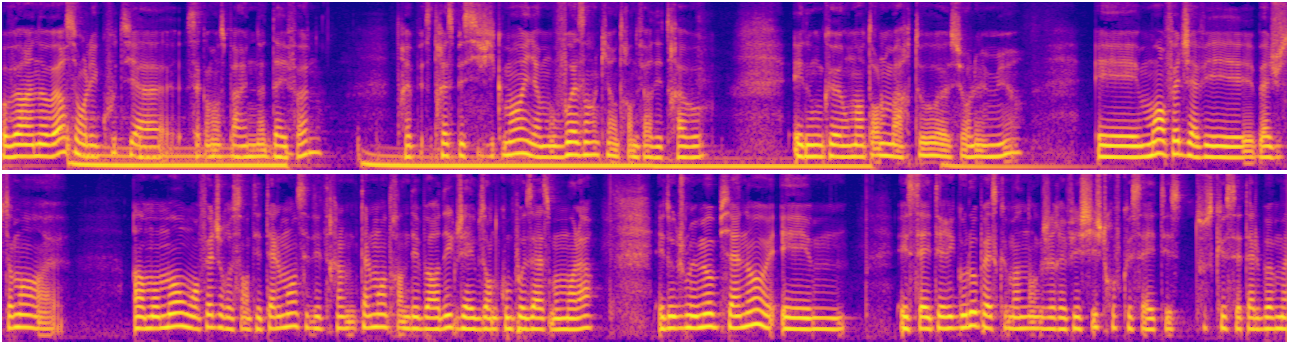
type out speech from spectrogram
Over and Over, si on l'écoute, ça commence par une note d'iPhone. Très, spécifiquement, il y a mon voisin qui est en train de faire des travaux. Et donc, euh, on entend le marteau euh, sur le mur. Et moi, en fait, j'avais bah, justement euh, un moment où en fait je ressentais tellement, c'était tellement en train de déborder que j'avais besoin de composer à ce moment-là. Et donc, je me mets au piano et, et ça a été rigolo parce que maintenant que j'ai réfléchi, je trouve que ça a été tout ce que cet album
